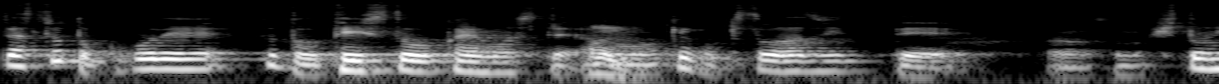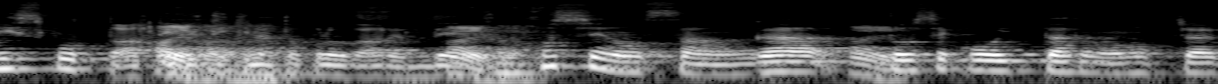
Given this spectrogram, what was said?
じゃあちょっとここで、ちょっとテイストを変えまして、あの、はい。結構基礎ラジって、あの、その人にスポット当てる的なところがあるんで、その星野さんがはい。どうしてこういったそのおもちゃ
